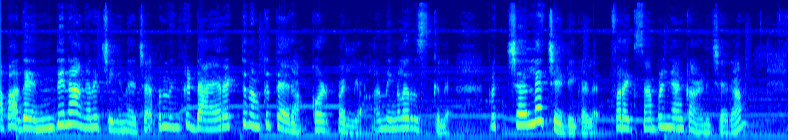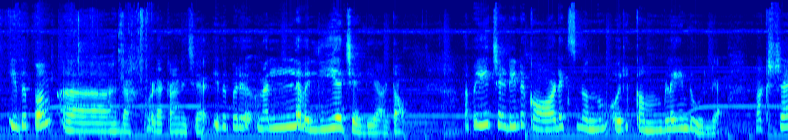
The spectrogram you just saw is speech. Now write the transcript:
അപ്പോൾ അത് എന്തിനാ അങ്ങനെ ചെയ്യുന്നത് വെച്ചാൽ അപ്പം നിങ്ങൾക്ക് ഡയറക്റ്റ് നമുക്ക് തരാം. കുഴപ്പമില്ല. അത് നിങ്ങളെ റിസ്കിൽ അപ്പോൾ ചില ചെടികൾ ഫോർ എക്സാമ്പിൾ ഞാൻ കാണിച്ചു തരാം ഇതിപ്പം എന്താ ഇവിടെ കാണിച്ചു തരാം ഇതിപ്പോൾ ഒരു നല്ല വലിയ ചെടിയാട്ടോ. അപ്പോൾ ഈ ചെടീന്റെ കോഡെക്സിനൊന്നും ഒരു കംപ്ലൈന്റും ഇല്ല. പക്ഷേ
